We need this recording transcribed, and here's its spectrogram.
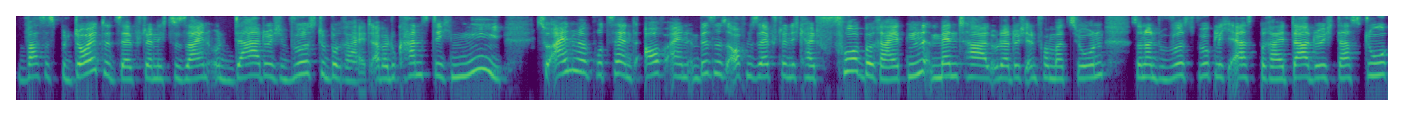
was es bedeutet, selbstständig zu sein und dadurch wirst du bereit. Aber du kannst dich nie zu 100 Prozent auf ein Business, auf eine Selbstständigkeit vorbereiten, mental oder durch Informationen, sondern du wirst wirklich erst bereit dadurch, dass du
